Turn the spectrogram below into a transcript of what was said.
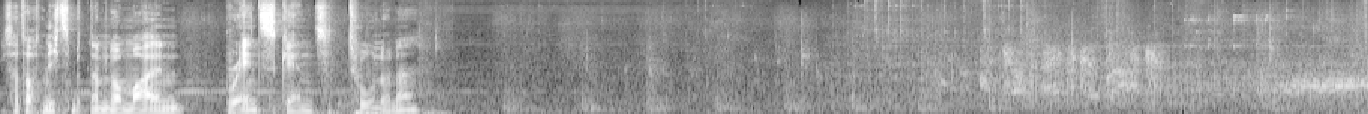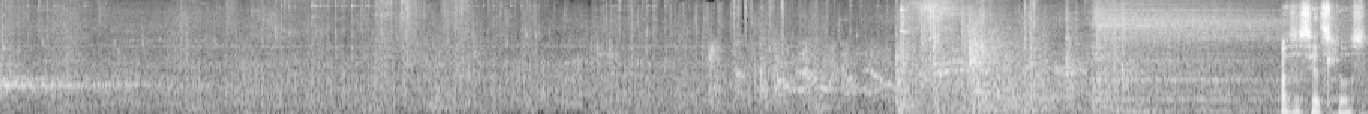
Das hat doch nichts mit einem normalen Brainscan zu tun, oder? Jetzt los?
